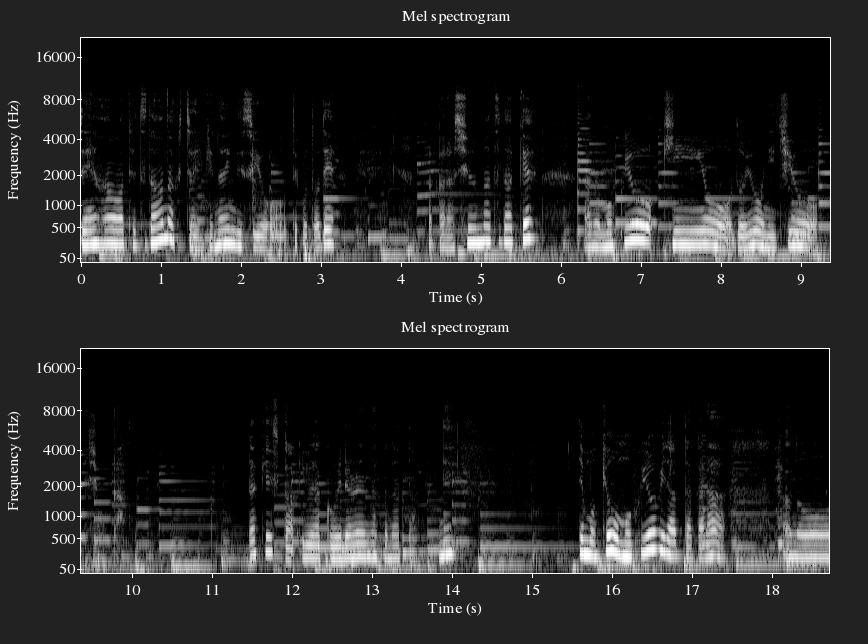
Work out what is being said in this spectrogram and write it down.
前半は手伝わなくちゃいけないんですよってことでだから週末だけあの木曜金曜土曜日曜でしょうか。だけしか予約を入れられなくなったんだよね。でも今日木曜日だったからあの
